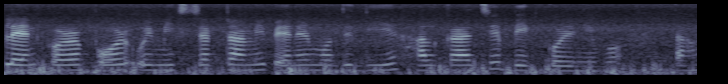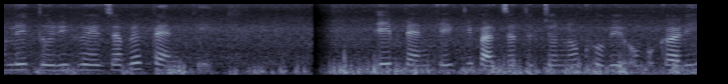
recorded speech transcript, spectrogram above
ব্লেন্ড করার পর ওই মিক্সচারটা আমি প্যানের মধ্যে দিয়ে হালকা আছে বেক করে নিব। তাহলেই তৈরি হয়ে যাবে প্যানকেক এই প্যানকেকটি বাচ্চাদের জন্য খুবই উপকারী,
